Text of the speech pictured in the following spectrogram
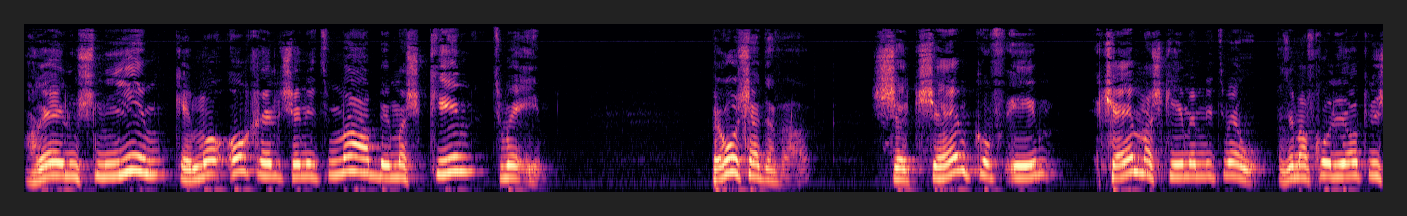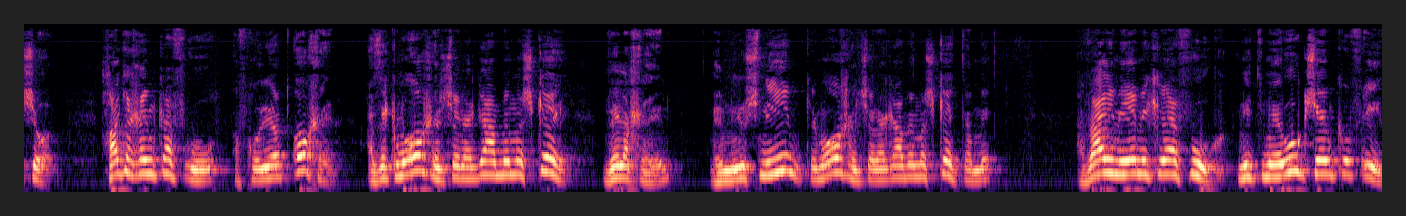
הרי אלו שניים כמו אוכל שנטמע במשכין טמאים. פירוש הדבר שכשהם קופאים, כשהם משקים הם נטמעו, אז הם הפכו להיות ראשון. אחר כך הם קפאו, הפכו להיות אוכל. אז זה כמו אוכל שנגע במשקה, ולכן הם נהיו שניים, כמו אוכל שנגע במשקה טמא. אבל אם יהיה מקרה הפוך, נטמעו כשהם קופאים,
